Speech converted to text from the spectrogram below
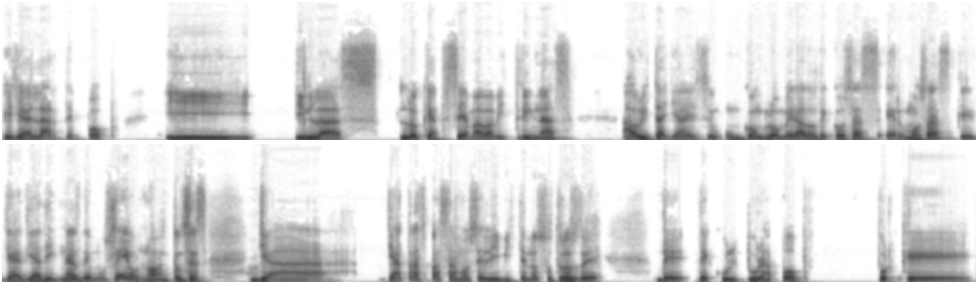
que ya el arte pop y, y, las, lo que antes se llamaba vitrinas, ahorita ya es un conglomerado de cosas hermosas que ya, ya dignas de museo, ¿no? Entonces, ya, ya traspasamos el límite nosotros de, de, cultura pop, porque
